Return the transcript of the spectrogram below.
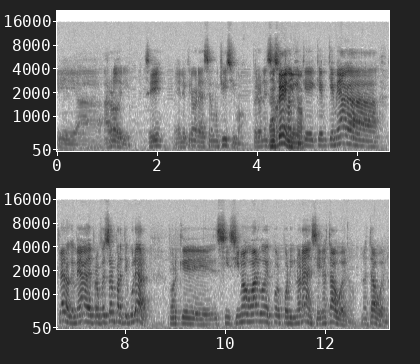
eh, a, a Rodri. ¿Sí? Le quiero agradecer muchísimo. Pero necesito alguien que, que- que me haga. Claro, que me haga de profesor particular. Porque si, si no hago algo es por, por ignorancia y no está bueno. No está bueno.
